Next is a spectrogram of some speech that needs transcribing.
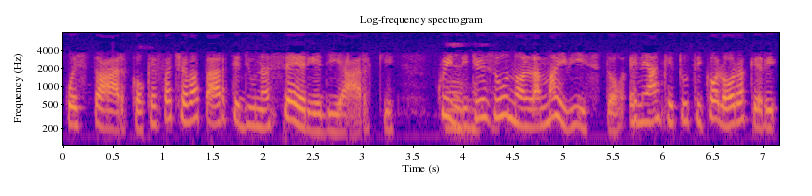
questo arco che faceva parte di una serie di archi. Quindi uh-huh. Gesù non l'ha mai visto e neanche tutti coloro che,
